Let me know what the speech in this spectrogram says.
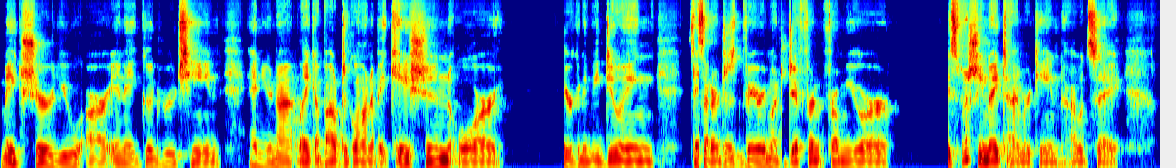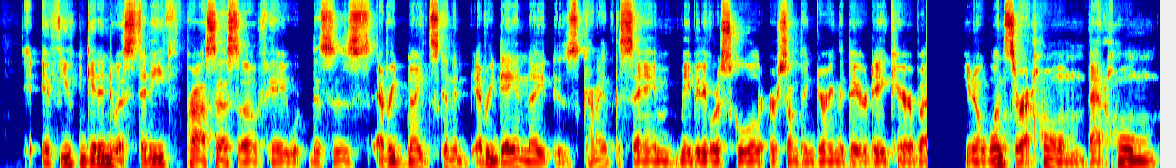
make sure you are in a good routine and you're not like about to go on a vacation or you're going to be doing things that are just very much different from your especially nighttime routine, I would say if you can get into a steady process of hey this is every night's gonna every day and night is kind of the same maybe they go to school or something during the day or daycare but you know once they're at home that home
